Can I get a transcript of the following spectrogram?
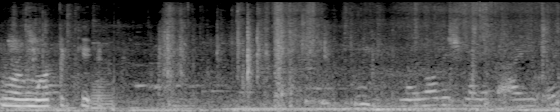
Murang mga tiki. Malnourished man yung kaayo. Uy,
